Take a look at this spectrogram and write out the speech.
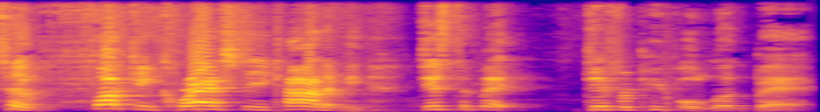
to fucking crash the economy just to make different people look bad.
